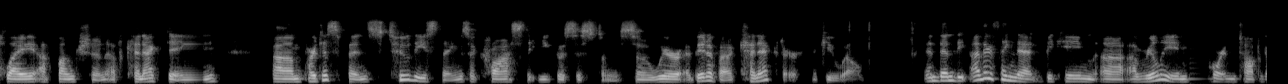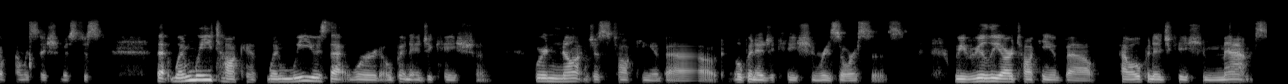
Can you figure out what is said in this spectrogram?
play a function of connecting um, participants to these things across the ecosystem. So we're a bit of a connector, if you will. And then the other thing that became uh, a really important topic of conversation was just that when we talk, when we use that word open education, we're not just talking about open education resources. We really are talking about how open education maps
